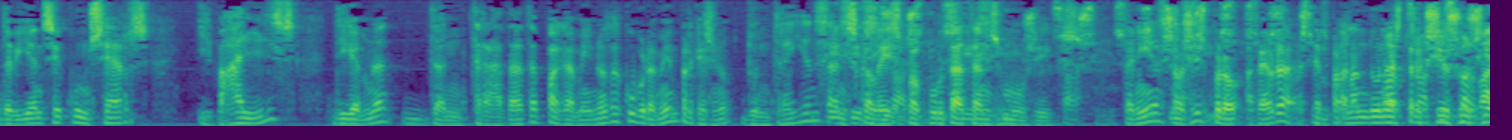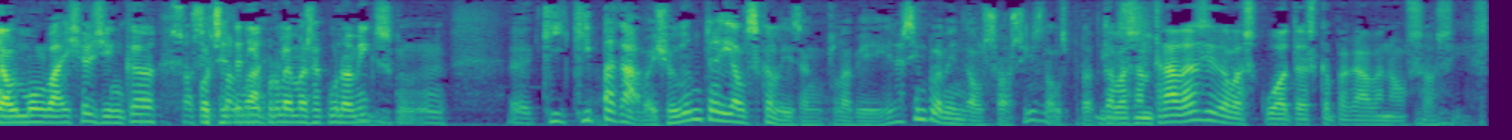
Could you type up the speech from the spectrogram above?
devien ser concerts i balls, diguem-ne, d'entrada de pagament o de cobrament, perquè si no, d'on treien Sí, tants sí, calés sí, per sí, portar sí, tants sí. músics? Socis, Tenien socis, sí, però, sí, a veure, estem per- parlant d'una extracció per social molt baixa, gent que potser per tenia ball. problemes econòmics. Eh, Qui, qui pagava això? D'on treia els calés en claver? Era simplement dels socis, dels propis? De les entrades i de les quotes que pagaven els socis.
